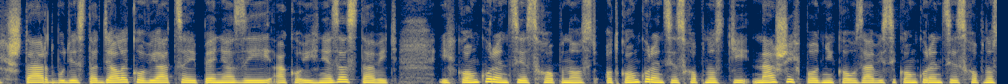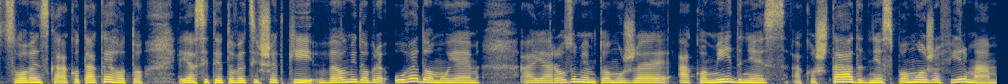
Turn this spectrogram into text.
ich štart bude stať ďaleko viacej peňazí, ako ich nezastaviť. Ich konkurencieschopnosť, od konkurencieschopnosti našich podnikov závisí konkurencieschopnosť Slovenska ako takéhoto. Ja si tieto veci všetky veľmi dobre uvedomujem a ja rozumiem tomu, že ako my dnes, ako štát dnes pomôže firmám,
